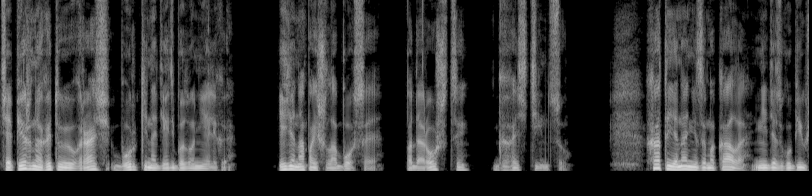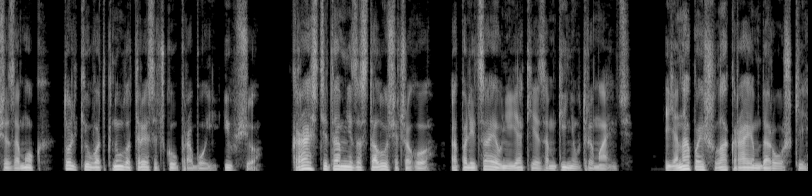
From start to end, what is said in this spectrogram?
Цяпер на гэтую гразь буркі надзець было нельга. І яна пайшла босая, па дарожцы к гасцінцу. Хаты яна не замыкала, недзе згубіўся замок, толькі ўваткнула трэсачку ў прабой і ўсё. Красці там не засталося чаго, а паліцаяў ніякія замкі не ўтрымаюць. Яна пайшла краем дарожкі,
